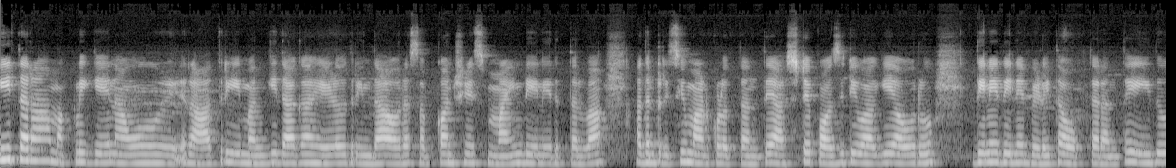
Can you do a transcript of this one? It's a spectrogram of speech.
ಈ ಥರ ಮಕ್ಕಳಿಗೆ ನಾವು ರಾತ್ರಿ ಮಲಗಿದಾಗ ಹೇಳೋದ್ರಿಂದ ಅವರ ಸಬ್ಕಾನ್ಷಿಯಸ್ ಮೈಂಡ್ ಏನಿರುತ್ತಲ್ವ, ಅದನ್ನು ರಿಸೀವ್ ಮಾಡ್ಕೊಳ್ಳುತ್ತಂತೆ ಅಷ್ಟೇ ಪಾಸಿಟಿವ್ ಆಗಿ ಅವರು ದಿನೇ ದಿನೇ ಬೆಳೀತಾ ಹೋಗ್ತಾರಂತೆ. ಇದು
